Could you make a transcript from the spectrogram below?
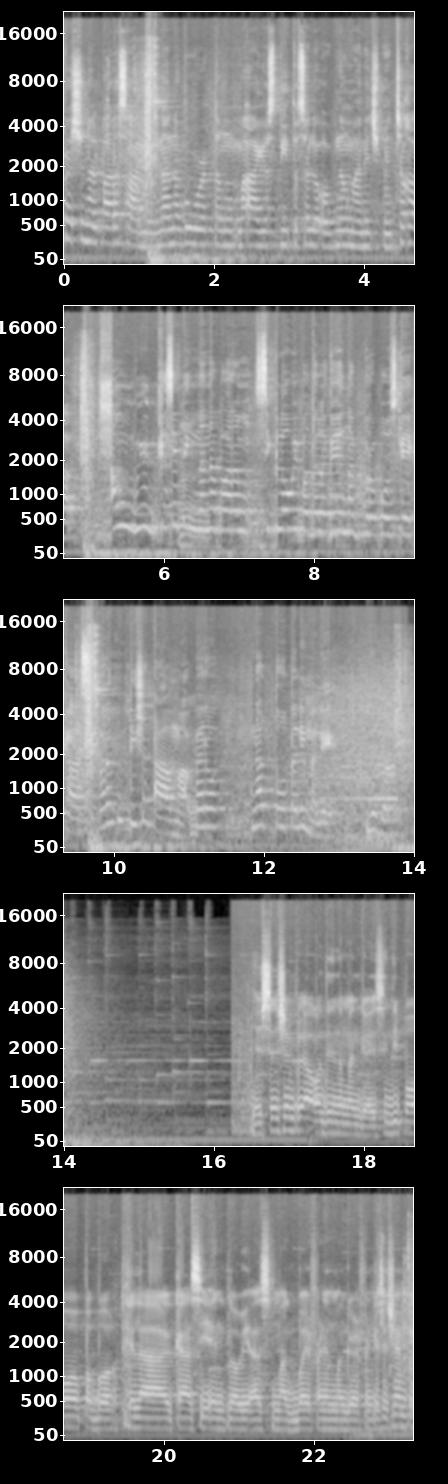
Professional para sa amin na nag-work ng maayos dito sa loob ng management. Tsaka, ang weird kasi tingnan na parang si Chloe pa talaga yung nag-propose kay Cassie. Parang hindi siya tama, pero not totally mali. Diba? Yes, and syempre ako din naman guys, hindi po pabor kila Cassie and Chloe as mag-boyfriend and mag-girlfriend. Kasi syempre,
